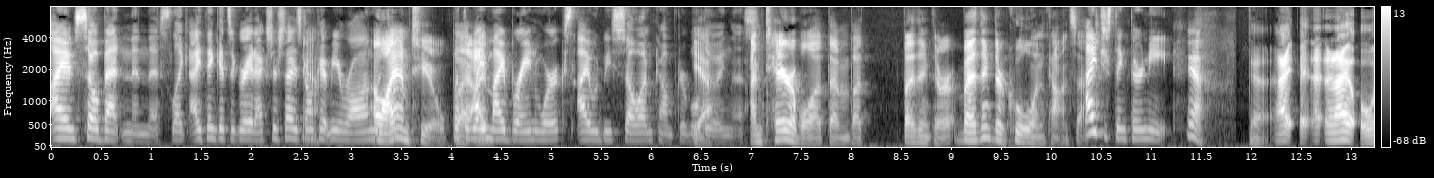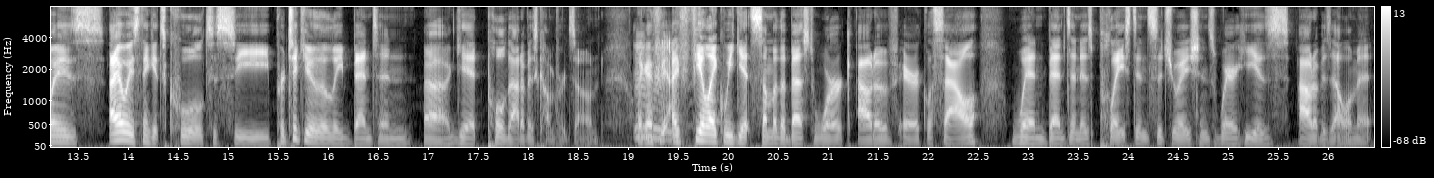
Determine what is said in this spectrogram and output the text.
I am so Benton in this. Like, I think it's a great exercise. Don't Yeah. get me wrong. Oh, but I am too. But, the way I, my brain works, I would be so uncomfortable yeah, doing this. I'm terrible at them, but but I think they're but I think they're cool in concept. I just think they're neat. yeah. Yeah, I and I always I always think it's cool to see, particularly Benton, uh, get pulled out of his comfort zone. Like I, fe- I feel like we get some of the best work out of Eric LaSalle when Benton is placed in situations where he is out of his element.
